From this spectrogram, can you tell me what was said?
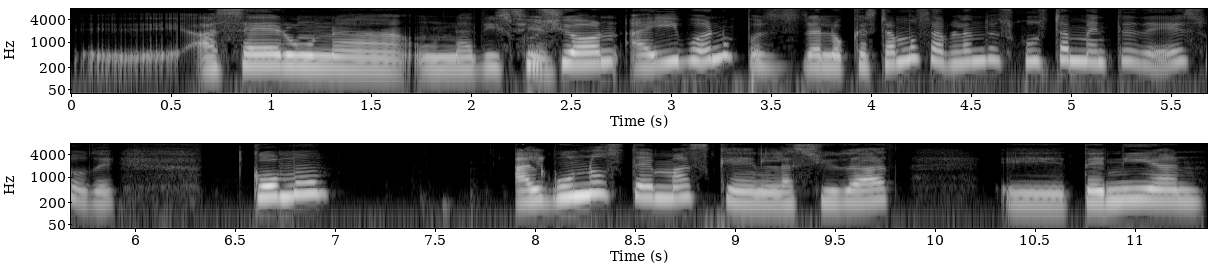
eh, hacer una, una discusión. Ahí, bueno, pues de lo que estamos hablando es justamente de eso, de cómo algunos temas que en la ciudad eh, tenían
